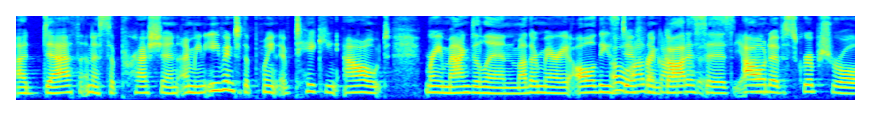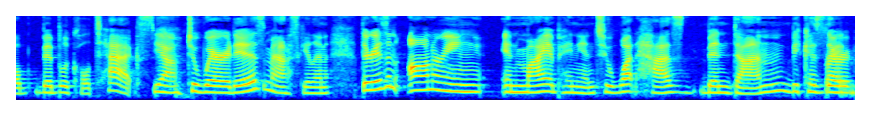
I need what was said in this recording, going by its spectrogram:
a death and a suppression. I mean, even to the point of taking out Mary Magdalene, Mother Mary, all these Oh, all the different goddesses, goddesses yeah. out of scriptural biblical texts Yeah. to where it is masculine. There is an honoring, in my opinion, to what has been done because there,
